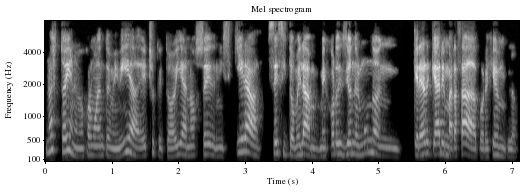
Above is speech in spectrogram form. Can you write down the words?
No estoy en el mejor momento de mi vida, de hecho que todavía no sé, ni siquiera sé si tomé la mejor decisión del mundo en querer quedar embarazada, por ejemplo,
